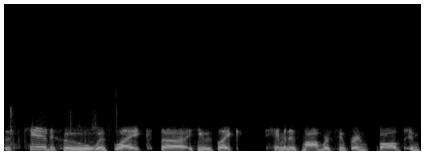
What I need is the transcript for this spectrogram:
this kid who was like the he was like him and his mom were super involved in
